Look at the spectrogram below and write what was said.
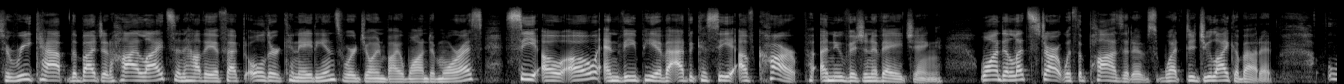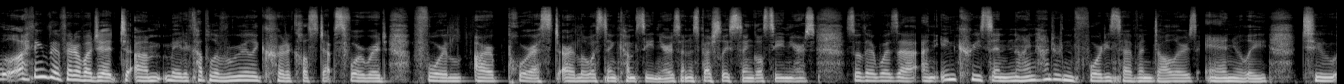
To recap the budget highlights and how they affect older Canadians, we're joined by Wanda Morris, COO and VP of Advocacy of CARP, a new vision of aging. Wanda, let's start with the positives. What did you like about it? Well, I think the federal budget um, made a couple of really critical steps forward for our poorest, our lowest income seniors, and especially single seniors. So there was a, an increase in $947 annually to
